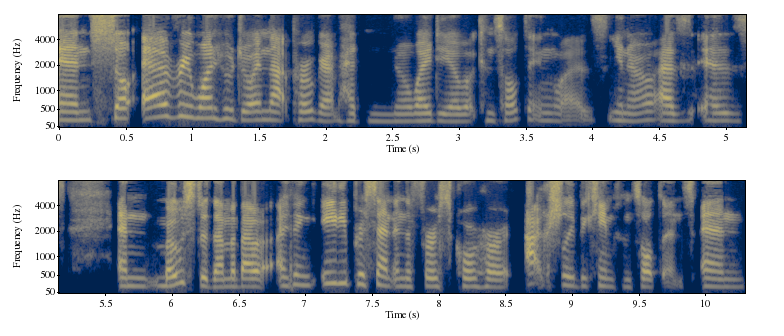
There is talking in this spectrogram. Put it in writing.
And so everyone who joined that program had no idea what consulting was, you know, as as and most of them, about I think 80% in the first cohort actually became consultants and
